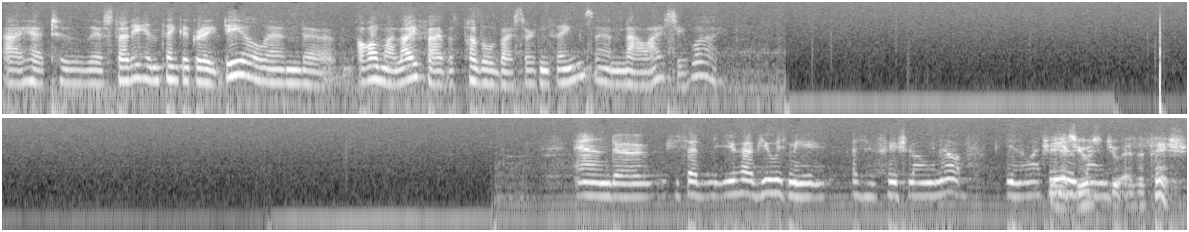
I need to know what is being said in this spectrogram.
I had to uh, study and think a great deal, and uh, all my life I was puzzled by certain things, and now I see why. And uh, she said, you have used me as a fish long enough. You know, She has used you as a fish.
